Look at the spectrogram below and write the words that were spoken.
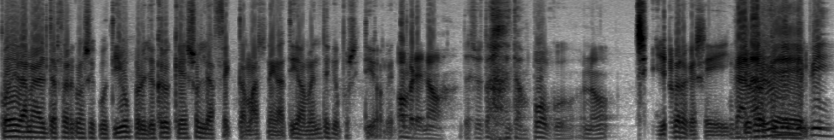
puede ganar el tercer consecutivo, pero yo creo que eso le afecta más negativamente que positivamente. Hombre, no, de eso tampoco, ¿no? Sí, yo creo que sí. Ganar un MVP,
